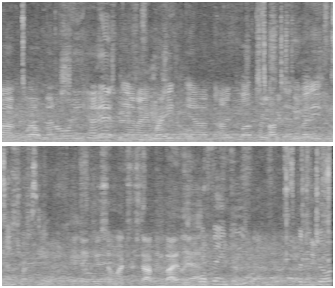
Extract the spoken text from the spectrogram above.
um, developmentally edit, and I write, and I'd love to talk to anybody who's interested. Thank you so much for stopping by, Lynn. Well, thank you. It's been a joy.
